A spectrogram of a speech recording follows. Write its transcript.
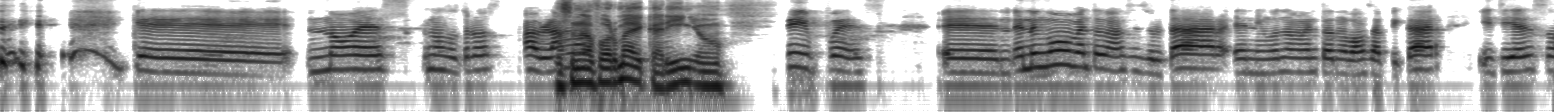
que no es nosotros hablamos. Es una forma de cariño. Sí, pues en ningún momento nos vamos a insultar, en ningún momento nos vamos a picar y si eso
